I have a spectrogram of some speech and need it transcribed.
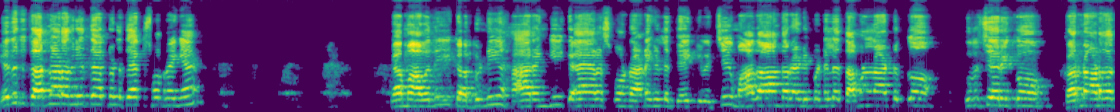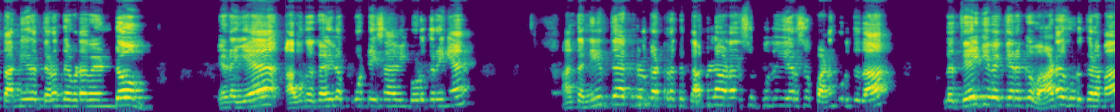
எதுக்கு கர்நாடக நீர் தேக்கங்களை தேக்க சொல்றீங்க? காமாவதி கபினி ஹாரங்கி கேஆர்எஸ் போன்ற அணைகளில் தேக்கி வச்சு மாதாந்தர அடிப்படையில தமிழ்நாட்டுக்கும் புதுச்சேரிக்கும் கர்நாடகா தண்ணீரை திறந்து விட வேண்டும். என ஏன் அவங்க கையில போட்டை சாவி கொடுக்குறீங்க? அந்த நீர்த்தேக்கங்கள் கட்டுறதுக்கு தமிழ்நாடு அரசு புதுவை அரசு பணம் கொடுத்ததா? இல்ல தேக்கி வைக்கிறதுக்கு வாடகை கொடுக்கறமா?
